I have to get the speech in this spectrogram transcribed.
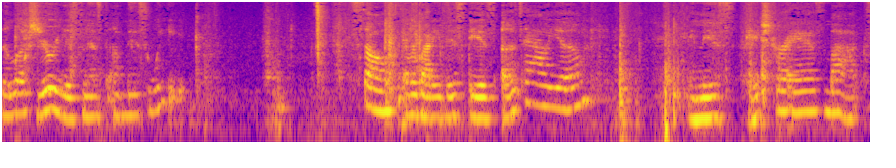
the luxuriousness of this wig? So, everybody, this is Atalya in this extra ass box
